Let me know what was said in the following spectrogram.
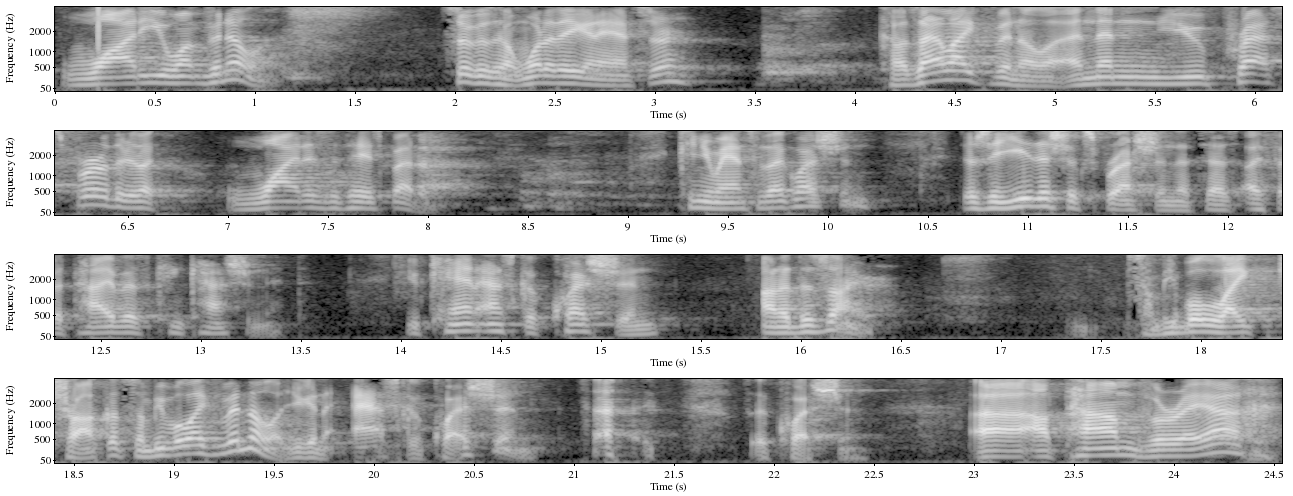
why do you want vanilla? So goes on, what are they going to answer? Because I like vanilla. And then you press further, you're like, why does it taste better? Can you answer that question? There's a Yiddish expression that says, if a taiva is compassionate. You can't ask a question on a desire. Some people like chocolate, some people like vanilla. You're going to ask a question. it's a question. Uh, Altam vareach.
